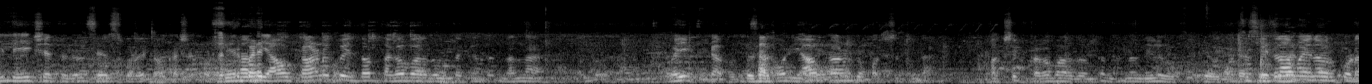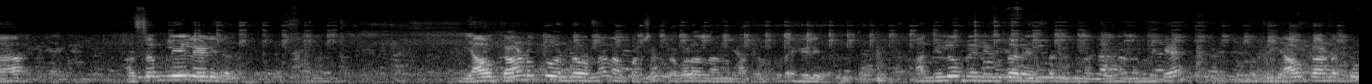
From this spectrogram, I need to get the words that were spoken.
ಇಲ್ಲಿ ಈ ಕ್ಷೇತ್ರದಲ್ಲಿ ಸೇರಿಸ್ಕೊಳ್ಳೋಕೆ ಅವಕಾಶ ಕೊಡ್ತೀವಿ. ಯಾವ ಕಾರಣಕ್ಕೂ ಇಂಥವ್ರು ತಗೋಬಾರ್ದು ಅಂತಕ್ಕಂಥದ್ದು ನನ್ನ ವೈಯಕ್ತಿಕ ಅವ್ರು ಯಾವ ಕಾರಣಕ್ಕೂ ಪಕ್ಷದಿಂದ ಪಕ್ಷಕ್ಕೆ ತಗೋಬಾರದು ಅಂತ ನನ್ನ ನಿಲುವು. ಮತ್ತು ಸಿದ್ದರಾಮಯ್ಯನವರು ಕೂಡ ಅಸೆಂಬ್ಲಿಯಲ್ಲಿ ಹೇಳಿದ್ದಾರೆ. ಯಾವ ಕಾರಣಕ್ಕೂ ಅಂಥವ್ರನ್ನ ನಾವು ಪಕ್ಷಕ್ಕೆ ತಗೊಳ್ಳಲ್ಲ ಅನ್ನೋ ಮಾತನ್ನು ಕೂಡ ಹೇಳಿದ್ದಾರೆ. ಆ ನಿಲುವು ಮೇಲೆ ಇರ್ತಾರೆ ಅಂತ ನನ್ನ ನನ್ನ ನಂಬಿಕೆ. ಮತ್ತು ಯಾವ ಕಾರಣಕ್ಕೂ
